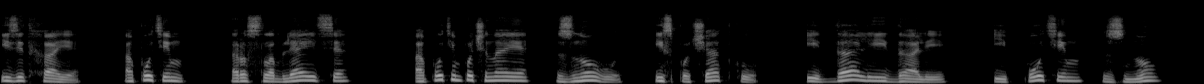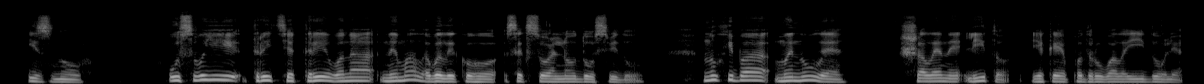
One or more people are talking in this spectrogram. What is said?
і зітхає, а потім розслабляється, а потім починає знову і спочатку, і далі, і далі, і потім знов і знов. У свої 33 вона не мала великого сексуального досвіду, ну хіба минуле шалене літо, яке подарувала їй доля.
